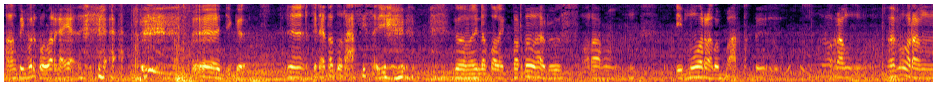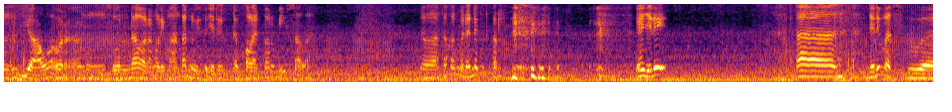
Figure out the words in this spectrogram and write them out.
Orang timur keluar kayak. Juga eh, si Neta tuh rasis aja. Ngomongin debt collector tuh harus orang timur atau batak eh, orang emang orang Jawa orang Sunda orang Kalimantan bisa jadi debt collector bisa lah nah, asalkan medannya keker ya jadi eh jadi pas gua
